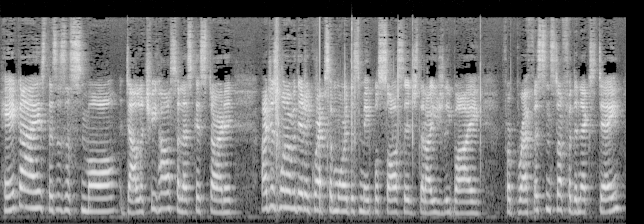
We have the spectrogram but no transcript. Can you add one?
Hey guys, this is a small Dollar Tree haul, so let's get started. I just went over there to grab some more of this maple sausage that I usually buy for breakfast and stuff for the next day.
